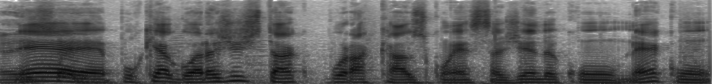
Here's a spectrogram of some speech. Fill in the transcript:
é né? Porque agora a gente está, por acaso, com essa agenda, com, né, com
